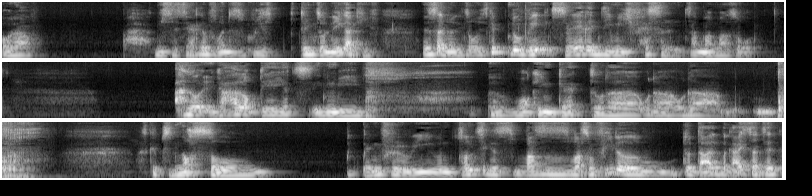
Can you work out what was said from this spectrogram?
Oder, nicht der Serienfreund, das klingt so negativ. Es ist halt nicht so. Es gibt nur wenig Serien, die mich fesseln, sagen wir mal so. Also, egal, ob die jetzt irgendwie, pff, äh, Walking Dead oder, oder, oder, pff, was gibt's noch so? Big und sonstiges, was, was so viele total begeistert sind.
